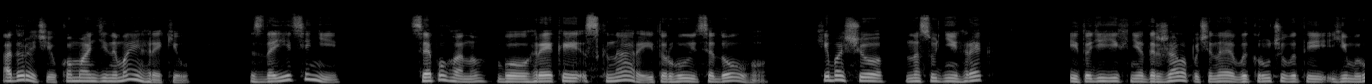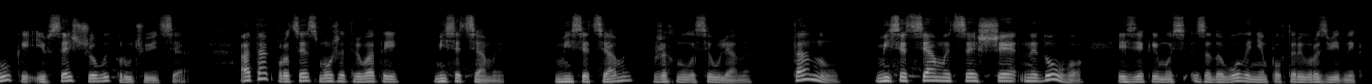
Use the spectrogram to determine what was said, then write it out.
А до речі, в команді немає греків? Здається, ні. Це погано, бо греки скнари і торгуються довго. Хіба що на судні грек? І тоді їхня держава починає викручувати їм руки і все, що викручується. А так процес може тривати місяцями. Місяцями? вжахнулася Уляна. Та ну, місяцями це ще недовго, із якимось задоволенням повторив розвідник.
